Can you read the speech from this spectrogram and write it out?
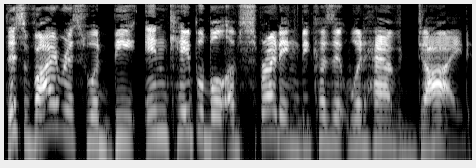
this virus would be incapable of spreading because it would have died.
